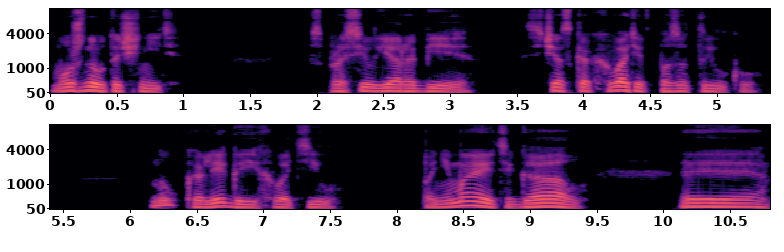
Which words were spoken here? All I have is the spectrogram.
Можно уточнить? Спросил я рабея. Сейчас как хватит по затылку. Ну, коллега и хватил. Понимаете, Гал? э, -э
